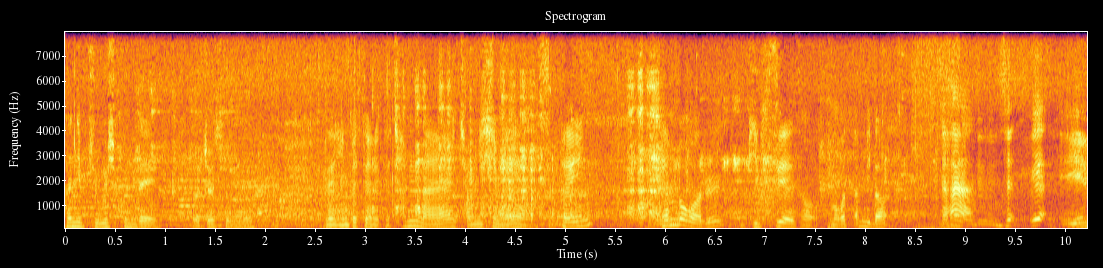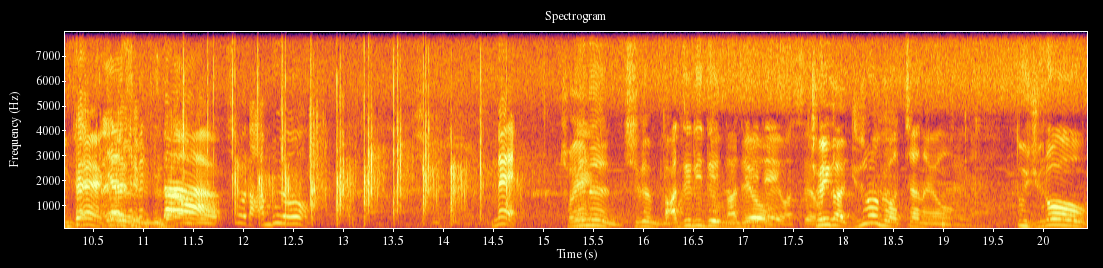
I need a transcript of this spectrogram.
한입 주고 싶은데 어쩔 수 없네. 네, 임팩트는 이렇게 첫날 점심에 스페인 햄버거를 빕스에서 먹었답니다. 자, 하나, 둘, 셋. 예, 임팩! 안녕하십니까. 치워 나 안 보여. 네. 저희는 지금 마드리드에 있는데요. 마드리드에 왔어요. 저희가 유럽에 왔잖아요. 또 유럽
